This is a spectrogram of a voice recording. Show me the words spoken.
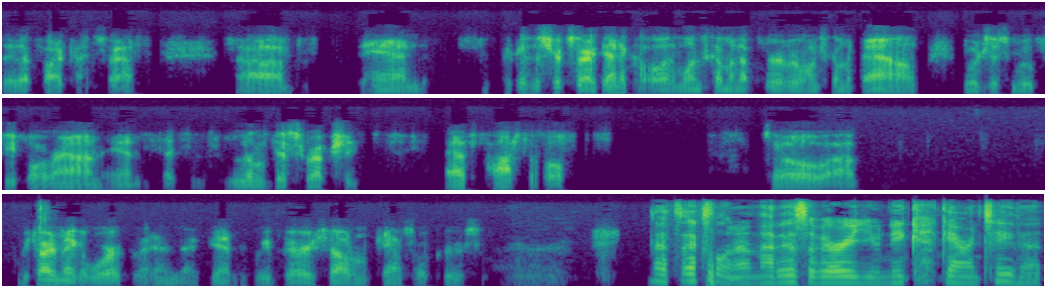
Say that five times fast. Um, and because the ships are identical and one's coming up the river, one's coming down, we'll just move people around and that's little disruption as possible. So uh, we try to make it work, and again, we very seldom cancel a cruise. That's excellent, and that is a very unique guarantee that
